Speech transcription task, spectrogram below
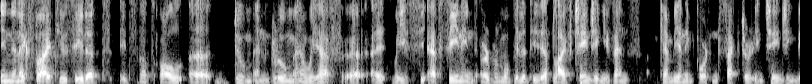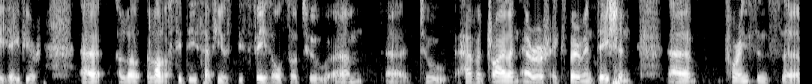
in the next slide, you see that it's not all uh, doom and gloom, and we have uh, we see, have seen in urban mobility that life-changing events can be an important factor in changing behavior. Uh, a, lo a, lot of cities have used this phase also to um, uh, to have a trial and error experimentation. Uh, for instance, uh,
